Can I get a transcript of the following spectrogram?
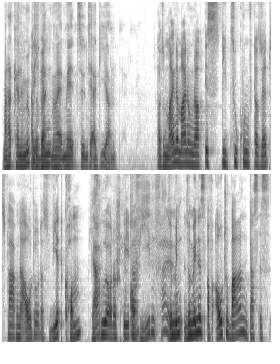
Man hat keine Möglichkeit wenn- mehr, mehr zu interagieren. Also meiner Meinung nach ist die Zukunft das selbstfahrende Auto. Das wird kommen, Ja, früher oder später. Auf jeden Fall. Zumin zumindest auf Autobahnen, das ist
